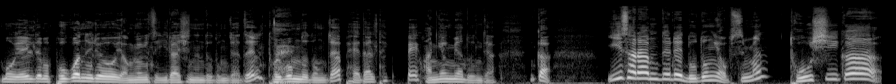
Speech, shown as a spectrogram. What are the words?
뭐 예를 들면 보건의료 영역에서 일하시는 노동자들, 돌봄 노동자, 배달, 택배, 환경미화 노동자. 그러니까 이 사람들의 노동이 없으면 도시가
